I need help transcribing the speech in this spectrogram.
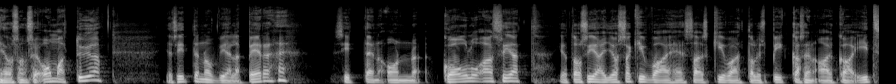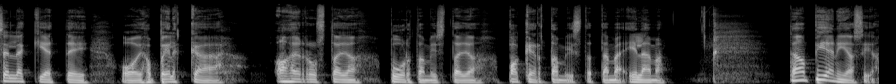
Ja jos on se oma työ ja sitten on vielä perhe, sitten on kouluasiat ja tosiaan jossakin vaiheessa olisi kiva, että olisi pikkasen aikaa itsellekin, ettei ole ihan pelkkää aherrusta ja puurtamista ja pakertamista tämä elämä. Tämä on pieni asia.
